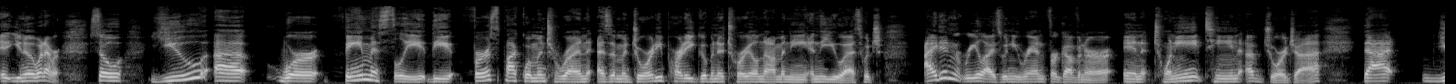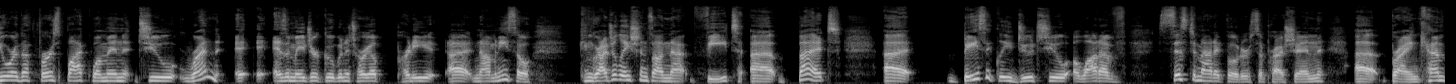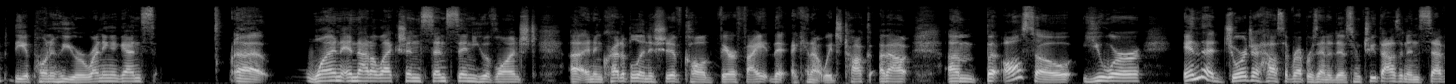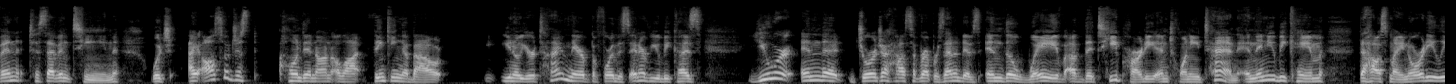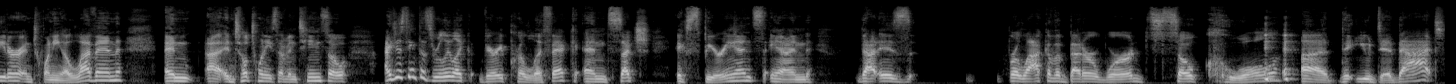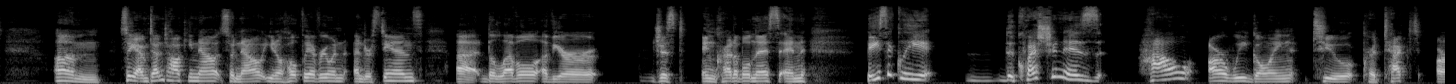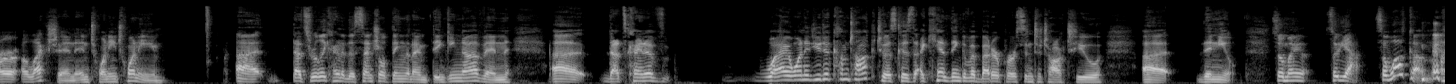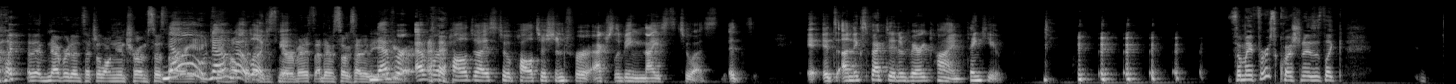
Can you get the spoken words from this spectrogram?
you know, whatever. So you uh, were famously the first black woman to run as a majority party gubernatorial nominee in the U.S., which I didn't realize when you ran for governor in 2018 of Georgia that you are the first black woman to run as a major gubernatorial party uh, nominee. So congratulations on that feat. Uh, but, uh, basically due to a lot of systematic voter suppression, uh, Brian Kemp, the opponent who you were running against, uh, won in that election. Since then, you have launched uh, an incredible initiative called Fair Fight that I cannot wait to talk about. Um, but also, you were in the Georgia House of Representatives from 2007 to 17, which I also just honed in on a lot thinking about, you know, your time there before this interview because you were in the Georgia House of Representatives in the wave of the Tea Party in 2010. And then you became the House Minority Leader in 2011 and uh, until 2017. So I just think that's really like very prolific and such experience. And that is for lack of a better word, so cool uh, that you did that. Um, so yeah, I'm done talking now. So now, you know, hopefully everyone understands uh, the level of your just incredibleness. And basically, the question is, how are we going to protect our election in 2020? Uh, that's really kind of the central thing that I'm thinking of. And uh, that's kind of why I wanted you to come talk to us because I can't think of a better person to talk to uh, than you. So my so yeah, so welcome. I've never done such a long intro. I'm so sorry. No, no, no. Look, I'm just nervous, and I'm so excited. To be here. Never ever apologize to a politician for actually being nice to us. It's it's unexpected and very kind. Thank you. so my first question is, is like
